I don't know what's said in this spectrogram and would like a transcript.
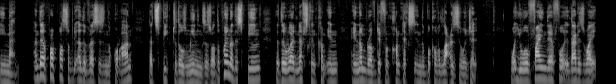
iman and there are possibly other verses in the Quran that speak to those meanings as well. The point of this being that the word nafs can come in a number of different contexts in the book of Allah Azza wa. What you will find, therefore, that is why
